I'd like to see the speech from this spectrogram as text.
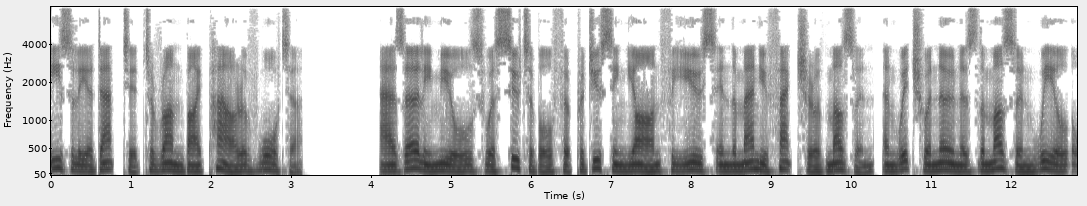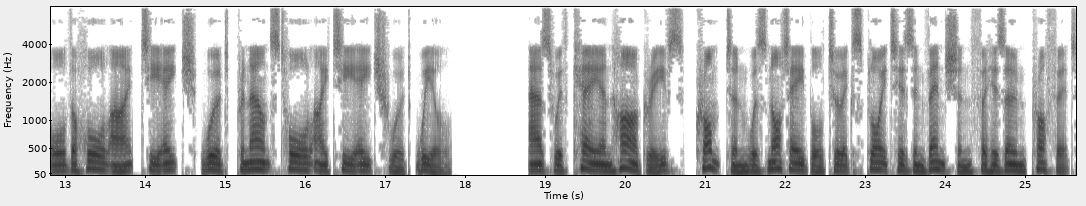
easily adapted to run by power of water. As early mules were suitable for producing yarn for use in the manufacture of muslin, and which were known as the muslin wheel or the hall ith wood pronounced hall ith wood wheel. As with Kay and Hargreaves, Crompton was not able to exploit his invention for his own profit,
